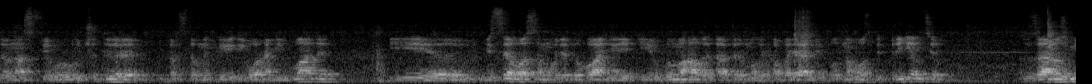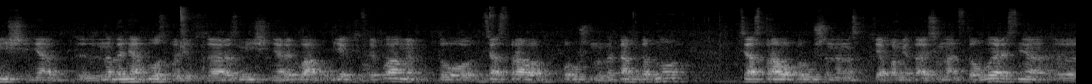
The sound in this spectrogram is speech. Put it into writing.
де у нас фігурують чотири представники і органів влади, і е, місцевого самоврядування, які вимагали та отримали хабаря від одного з підприємців за розміщення, е, надання дозволів за розміщення реклам, об'єктів реклами, то ця справа порушена не так давно. Ця справа порушена, наскільки я пам'ятаю, 17 вересня, е,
